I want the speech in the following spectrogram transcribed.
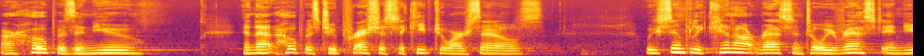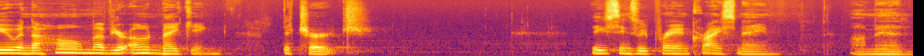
our hope is in you, and that hope is too precious to keep to ourselves. We simply cannot rest until we rest in you in the home of your own making the church. These things we pray in Christ's name. Amen.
